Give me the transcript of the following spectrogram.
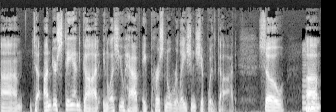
um, to understand God unless you have a personal relationship with God. So, um,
